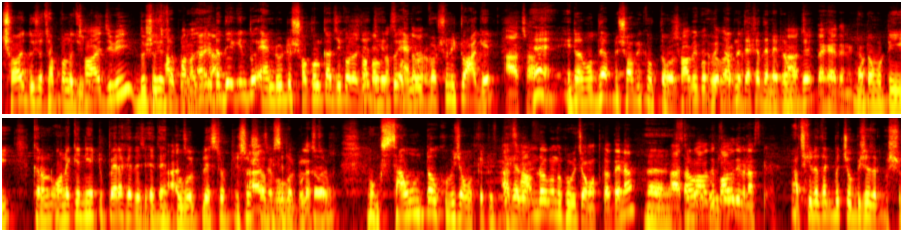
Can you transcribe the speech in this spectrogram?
ছয় দুশো ছাপ্পান্ন জিবি। ছয় জিবি দুশো ছাপ্পান্ন জিবি। এটা দিয়ে কিন্তু অ্যান্ড্রয়েডের সকল কাজই করা যায় যেহেতু অ্যান্ড্রয়েড ভার্সন একটু আগের। আচ্ছা। হ্যাঁ এটার মধ্যে আপনি সবই করতে পারবেন। সবই করতে আপনি- আপনি পারবেন। দেখা দেন এটার মধ্যে আচ্ছা দেখাই দেন মোটামুটি কারণ অনেকে নিয়ে একটু প্যারা খেতে চায় দেখেন গুগল প্লে স্টোর সব কিছু Play করতে Store। পারবেন। এবং সাউন্ডটাও খুবই চমৎকার একটু দেখা দেন। সাউন্ডও কিন্তু খুবই চমৎকার তাই না? হ্যাঁ। আচ্ছা কত দিবেন আজকে? আজকে এটা থাকবে চব্বিশ হাজার পাঁচশো।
